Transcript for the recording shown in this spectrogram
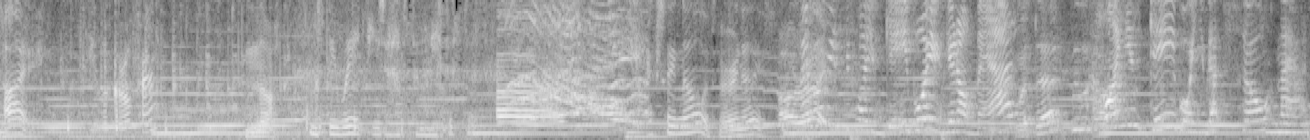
Hi. Do you have a girlfriend? No. It Must be weird for you to have so many sisters. Actually, no. It's very nice. Remember we used to call you gay boy and get all mad? What's that? We were calling you gay boy and you got so mad.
